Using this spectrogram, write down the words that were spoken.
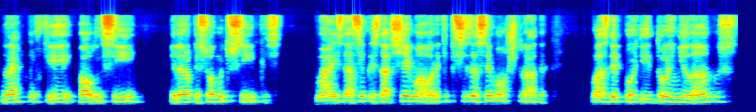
não é? Porque Paulo em si, ele era uma pessoa muito simples, mas a simplicidade chega uma hora que precisa ser mostrada. Quase depois de dois mil anos,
